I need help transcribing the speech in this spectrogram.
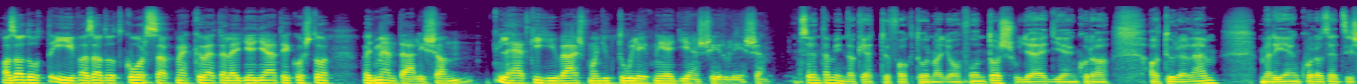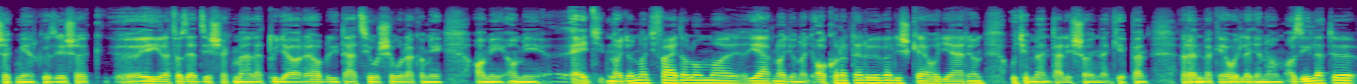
az adott év, az adott korszak megkövetel egy-egy játékostól, vagy mentálisan lehet kihívást mondjuk túllépni egy ilyen sérülésen? Szerintem mind a kettő faktor nagyon fontos. Ugye egy ilyenkor a, a türelem, mert ilyenkor az edzések, mérkőzések, illetve az edzések mellett ugye a rehabilitációs órák, ami, ami, ami egy nagyon nagy fájdalommal jár, nagyon nagy akaraterővel is kell, hogy járjon, úgyhogy mentálisan mindenképpen rendbe kell, hogy legyen az illető.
